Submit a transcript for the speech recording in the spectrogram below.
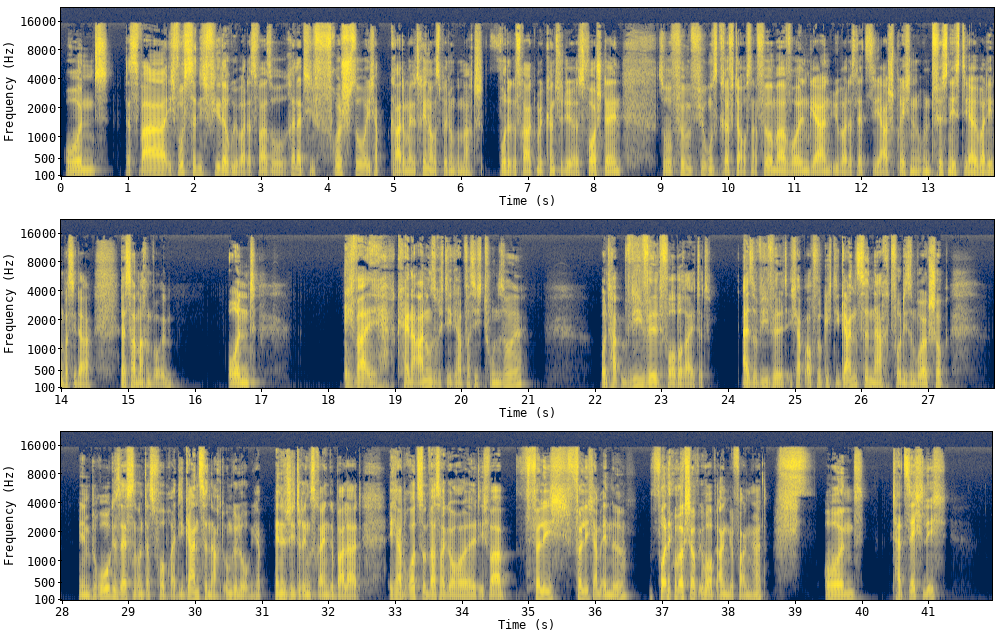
und das war, ich wusste nicht viel darüber. Das war so relativ frisch so. Ich habe gerade meine Trainerausbildung gemacht, wurde gefragt, könntest du dir das vorstellen, so fünf Führungskräfte aus einer Firma wollen gern über das letzte Jahr sprechen und fürs nächste Jahr überlegen, was sie da besser machen wollen. Und ich war, ich habe keine Ahnung so richtig gehabt, was ich tun soll und habe wie wild vorbereitet. Also wie wild. Ich habe auch wirklich die ganze Nacht vor diesem Workshop im Büro gesessen und das vorbereitet. Die ganze Nacht, ungelogen. Ich habe Energy Drinks reingeballert. Ich habe Rotz und Wasser geheult. Ich war völlig, völlig am Ende, bevor der Workshop überhaupt angefangen hat. Und tatsächlich,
